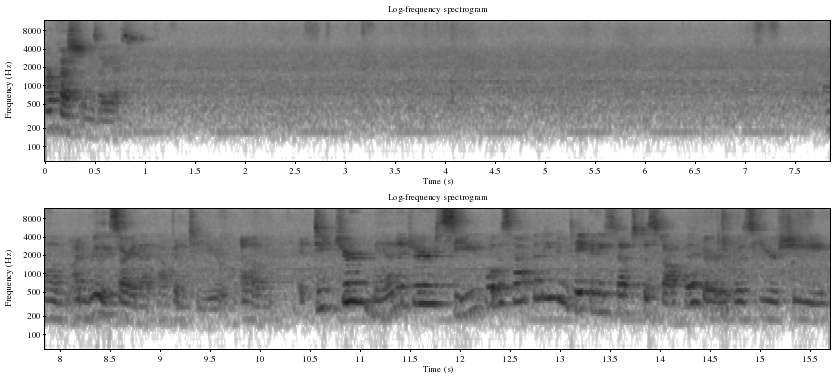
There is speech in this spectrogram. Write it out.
Or questions, I guess. Um, I'm really sorry that happened to you. Um, did your manager see what was happening and take any steps to stop it, or was he or she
